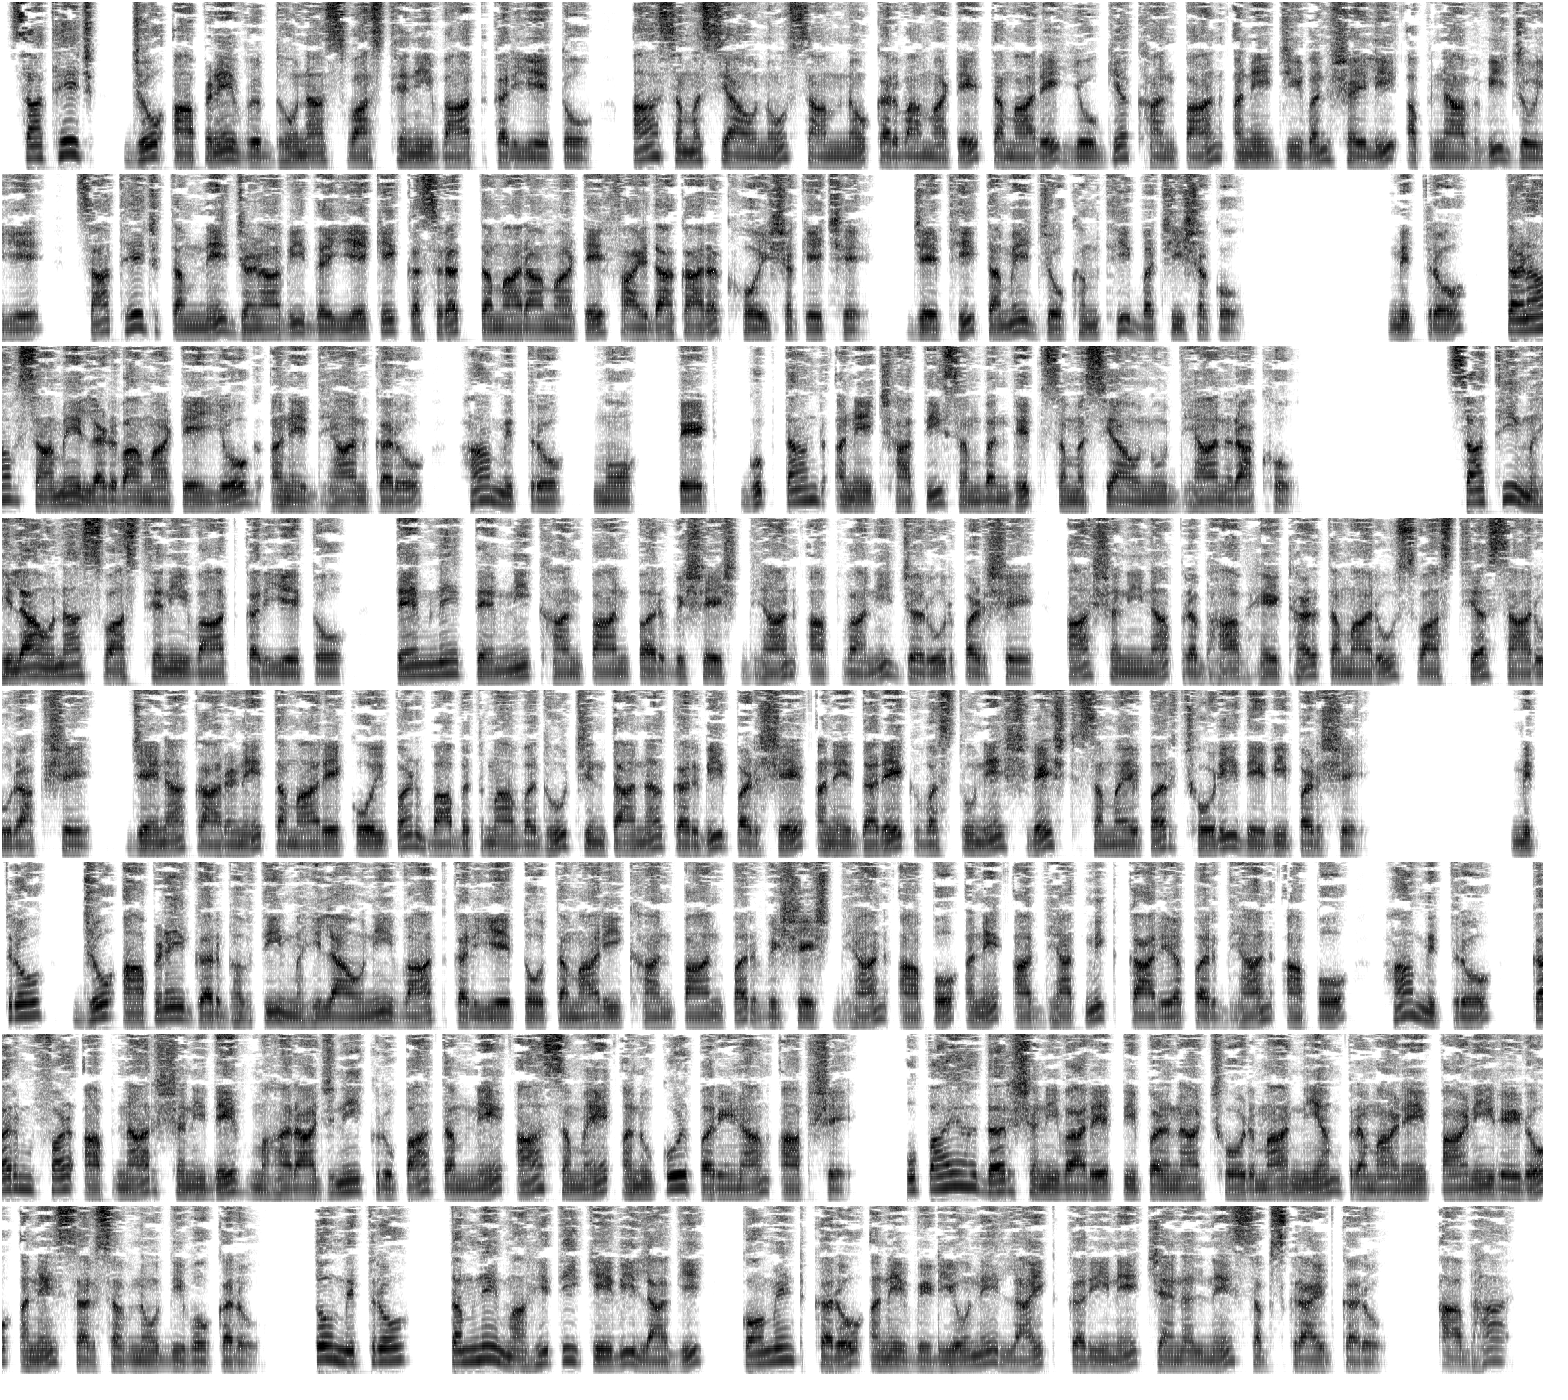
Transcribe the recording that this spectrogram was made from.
સાથે જ, જો આપણે વૃદ્ધોના સ્વાસ્થ્યની વાત કરીએ તો, આ સમસ્યાઓનો સામનો કરવા માટે તમારે યોગ્ય ખાનપાન અને જીવનશૈલી અપનાવવી જોઈએ, સાથે જ તમને જણાવી દઈએ કે કસરત તમારા માટે ફાયદાકારક હોઈ શકે છે, જેથી તમે જોખમથી બચી શકો. મિત્રો તણાવ સામે લડવા માટે યોગ અને ધ્યાન કરો. હા મિત્રો, મો, પેટ, ગુપ્તાંગ અને છાતી સંબંધિત સમસ્યાઓનું ધ્યાન રાખો. સાથી મહિલાઓના સ્વાસ્થ્યની વાત કરીએ તો, તેમને તેમની ખાનપાન પર વિશેષ ધ્યાન આપવાની જરૂર પડશે. આ શનિના પ્રભાવ હેઠળ તમારું સ્વાસ્થ્ય સારું રાખશે. જેના કારણે તમારે કોઈ પણ બાબતમાં વધુ ચિંતા ન કરવી પડશે અને દરેક વસ્તુને શ્રેષ્ઠ સમય પર છોડી દેવી પડશે. મિત્રો, જો આપણે ગર્ભવતી મહિલાઓની વાત કરીએ તો તમારી ખાનપાન પર વિશેષ ધ્યાન આપો અને આધ્યાત્મિક કાર્ય પર ધ્યાન આપો. હા મિત્રો, કર્મફળ આપનાર શનિદેવ મહારાજની કૃપા તમને આ સમયે અનુકૂળ પરિણામ આપશે. ઉપાય દર શનિવારે પીપળના છોડમાં નિયમ પ્રમાણે પાણી રેડો અને સરસવનો દીવો કરો. તો મિત્રો, તમને માહિતી કેવી લાગી? કોમેન્ટ કરો અને વિડીયોને લાઇક કરીને ચેનલને સબસ્ક્રાઇબ કરો. આભાર.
